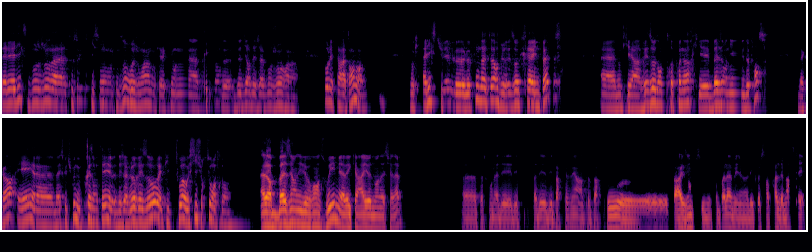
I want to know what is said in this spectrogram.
Salut Alix, bonjour à tous ceux qui, sont, qui nous ont rejoints, donc à qui on a pris le temps de, dire déjà bonjour euh, pour les faire attendre. Donc Alix, tu es le, fondateur du réseau Créa Impulse, euh, donc qui est un réseau d'entrepreneurs qui est basé en Ile-de-France. D'accord? Et euh, bah, est-ce que tu peux nous présenter déjà le réseau et puis toi aussi, surtout entre. Alors, basé en Ile-de-France, oui, mais avec un rayonnement national. parce qu'on a des, partenaires un peu partout par exemple, s'ils ne sont pas là, mais euh, l'école centrale de Marseille,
